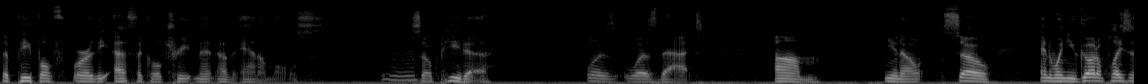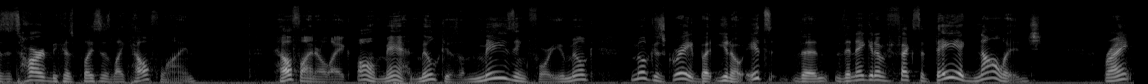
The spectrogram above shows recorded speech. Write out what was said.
the people for the ethical treatment of animals. Mm. So PETA was was that. Um, you know, so and when you go to places it's hard because places like Healthline Healthline are like, "Oh man, milk is amazing for you. Milk milk is great, but you know, it's the the negative effects that they acknowledge, right?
